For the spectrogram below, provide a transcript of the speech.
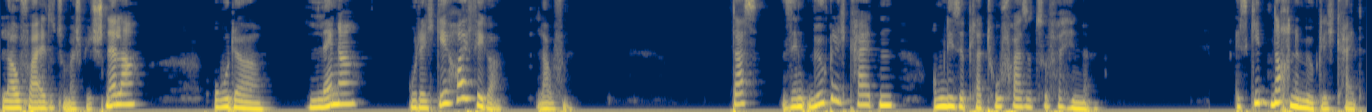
laufe also zum Beispiel schneller oder länger oder ich gehe häufiger laufen. Das sind Möglichkeiten, um diese Plateauphase zu verhindern. Es gibt noch eine Möglichkeit,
